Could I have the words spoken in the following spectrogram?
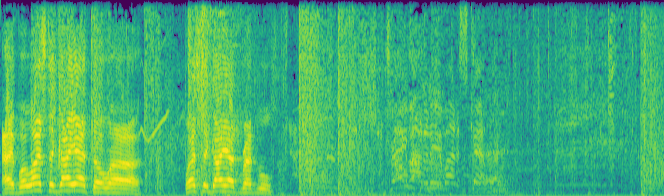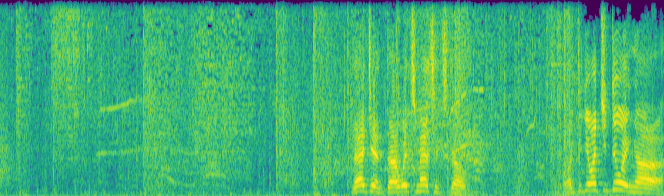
Hey, but where's the guy at, though? Uh, where's the guy at, Red Wolf? Legend, uh, which message, though? What did you, what you doing, uh?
